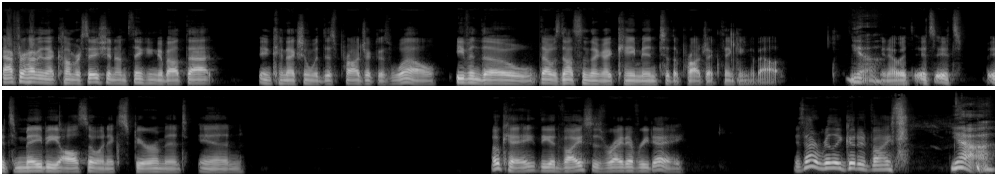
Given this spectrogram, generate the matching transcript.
after having that conversation, I'm thinking about that in connection with this project as well, even though that was not something I came into the project thinking about. Yeah. You know, it's it's it's it's maybe also an experiment in okay, the advice is right every day. Is that really good advice? Yeah.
